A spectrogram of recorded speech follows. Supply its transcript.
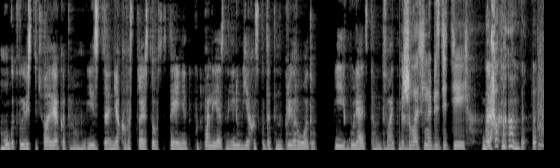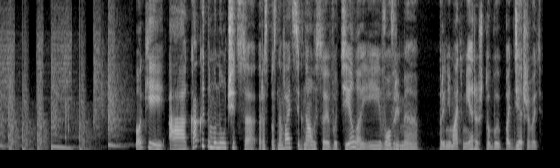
могут вывести человека там, из некого стрессового состояния. Это будет полезно. Или уехать куда-то на природу и гулять там два дня. Желательно без детей. Да. Окей, а как этому научиться распознавать сигналы своего тела и вовремя принимать меры, чтобы поддерживать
